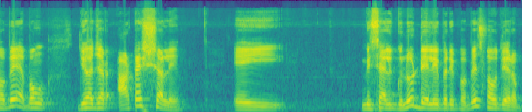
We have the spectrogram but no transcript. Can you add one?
হবে এবং দু হাজার আঠাশ সালে এই মিসাইলগুলো ডেলিভারি পাবে সৌদি আরব।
